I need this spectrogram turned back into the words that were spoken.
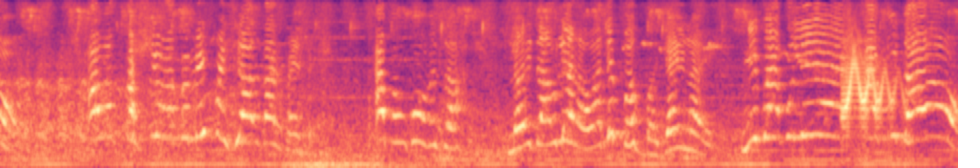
આમાં કશું તો નહીં પૈસા આલતા ફેંદે આ પંકો હવે જા. લઈ જાવ લે રવા દે પગ ભજાઈ નહીં. ની બાબુ લે આપું જાઓ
